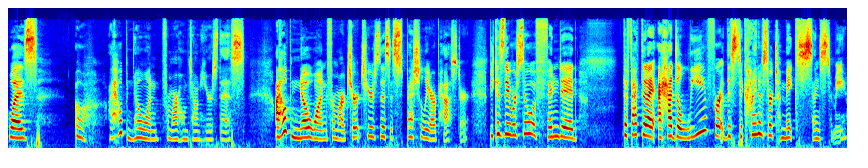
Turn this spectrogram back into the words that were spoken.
was, Oh, I hope no one from our hometown hears this. I hope no one from our church hears this, especially our pastor, because they were so offended the fact that I, I had to leave for this to kind of start to make sense to me.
